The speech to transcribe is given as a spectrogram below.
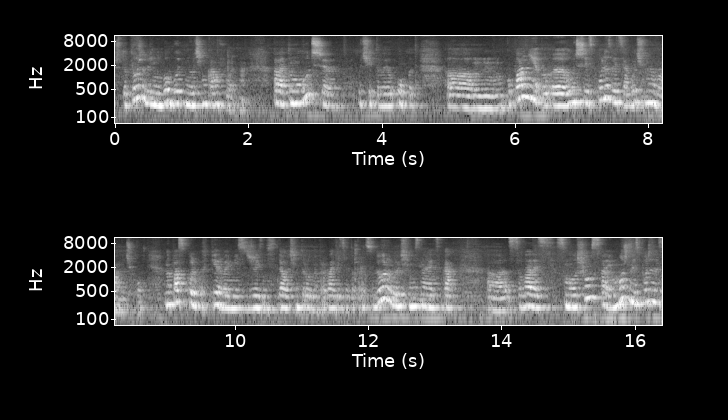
что тоже для него будет не очень комфортно. Поэтому лучше, учитывая опыт, Эм, лучше использовать обычную ванночку. Но поскольку в первый месяц жизни всегда очень трудно проводить эту процедуру, вы еще не знаете, как э, совладать с малышом своим, можно использовать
